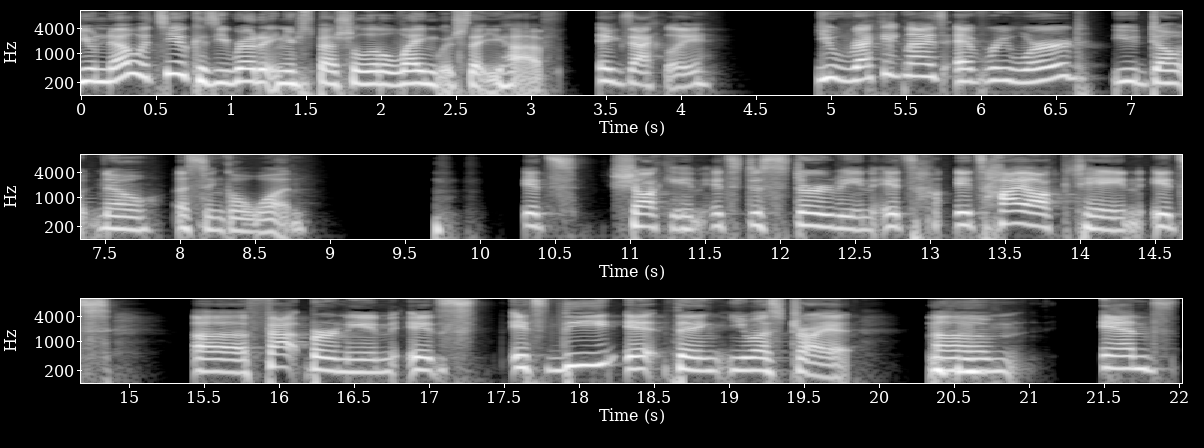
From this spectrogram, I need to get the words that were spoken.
You know it's you because you wrote it in your special little language that you have. Exactly. You recognize every word, you don't know a single one. It's shocking. It's disturbing. It's it's high octane. It's uh fat burning. It's it's the it thing. You must try it. Mhm. Um and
